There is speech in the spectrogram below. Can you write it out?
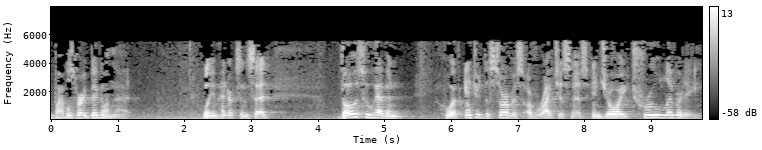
The Bible's very big on that. William Hendriksen said, Those who have, in, who have entered the service of righteousness enjoy true liberty,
